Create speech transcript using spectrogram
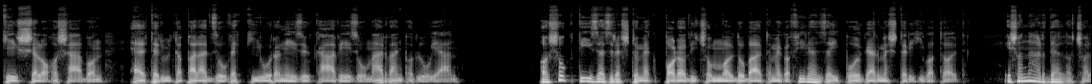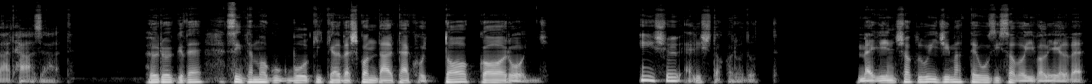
késsel a hasában elterült a Palazzo Vecchióra néző kávézó márványpadlóján, a sok tízezres tömeg paradicsommal dobálta meg a firenzei polgármesteri hivatalt és a Nardella család házát. Hörögve, szinte magukból kikelve skandálták, hogy takarodj! És ő el is takarodott. Megint csak Luigi Matteosi szavaival élve.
